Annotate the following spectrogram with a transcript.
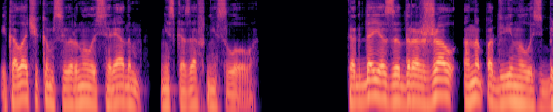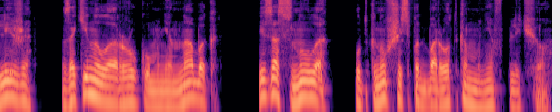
и калачиком свернулась рядом, не сказав ни слова. Когда я задрожал, она подвинулась ближе — закинула руку мне на бок и заснула, уткнувшись подбородком мне в плечо.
